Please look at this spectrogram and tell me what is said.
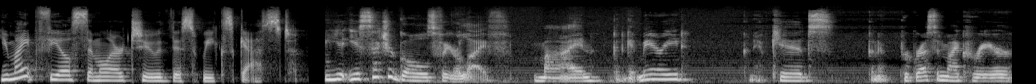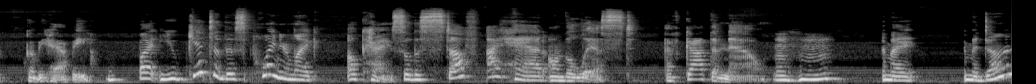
you might feel similar to this week's guest. You, you set your goals for your life. Mine, gonna get married, gonna have kids, gonna progress in my career, gonna be happy. But you get to this point, you're like, okay, so the stuff I had on the list, I've got them now. Mm-hmm. Am I, am I done?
